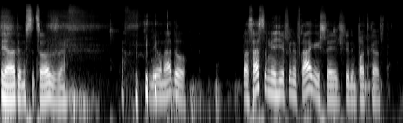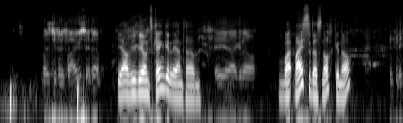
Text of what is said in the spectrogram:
Ja, der müsste zu Hause sein. Leonardo, was hast du mir hier für eine Frage gestellt für den Podcast? Was ich dir für eine Frage gestellt habe? Ja, wie wir uns kennengelernt haben. Ja, genau. weißt du das noch, genau? Nee,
